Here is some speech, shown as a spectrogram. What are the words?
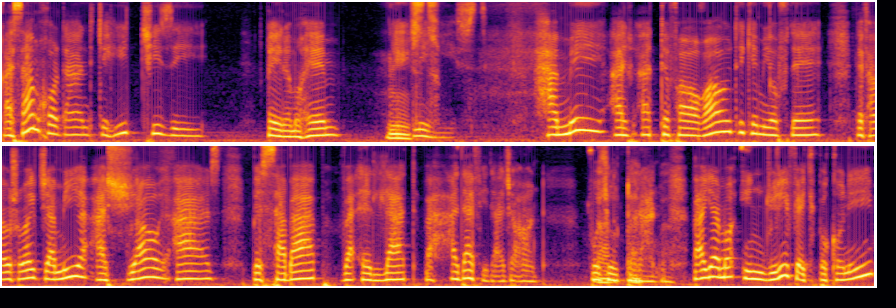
قسم خوردند که هیچ چیزی غیر مهم نیست, نیست. همه اتفاقاتی که میفته به فهم شما جمعی اشیاء ارز به سبب و علت و هدفی در جهان وجود بله، دارند. بله. و اگر ما اینجوری فکر بکنیم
